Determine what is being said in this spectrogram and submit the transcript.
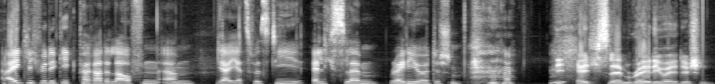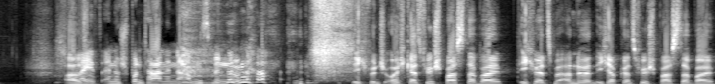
eigentlich würde Gigparade laufen. Ähm, ja, jetzt wird es die Elch Slam Radio Edition. die Elch Slam Radio Edition. Also. War jetzt eine spontane Namensfindung. ich wünsche euch ganz viel Spaß dabei. Ich werde es mir anhören. Ich habe ganz viel Spaß dabei.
